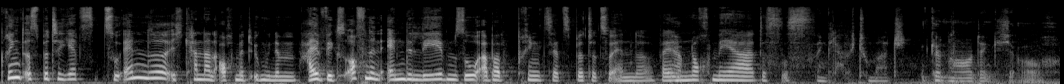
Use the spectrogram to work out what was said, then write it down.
bringt es bitte jetzt zu Ende. Ich kann dann auch mit irgendwie einem halbwegs offenen Ende leben, so, aber bringt es jetzt bitte zu Ende, weil ja. noch mehr, das ist dann glaube ich too much. Genau, denke ich auch.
